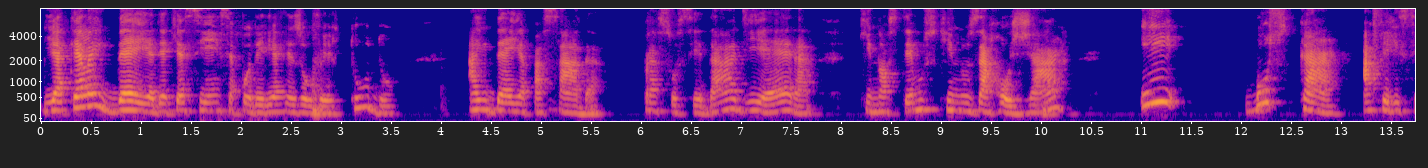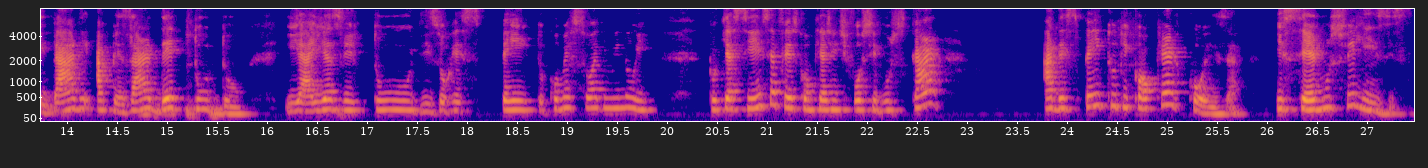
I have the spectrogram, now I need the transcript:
e aquela ideia de que a ciência poderia resolver tudo, a ideia passada para a sociedade era que nós temos que nos arrojar e buscar a felicidade apesar de tudo. E aí as virtudes, o respeito começou a diminuir, porque a ciência fez com que a gente fosse buscar a despeito de qualquer coisa e sermos felizes.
